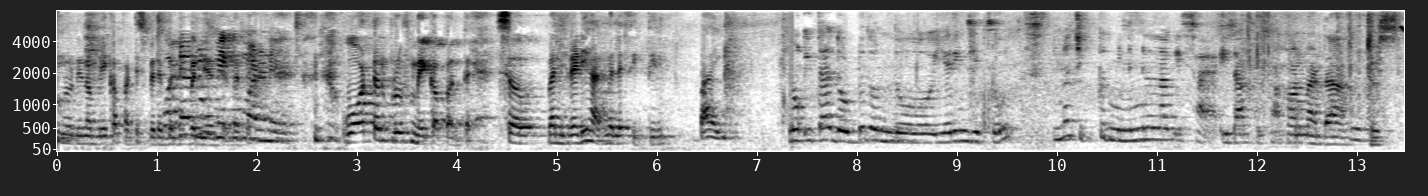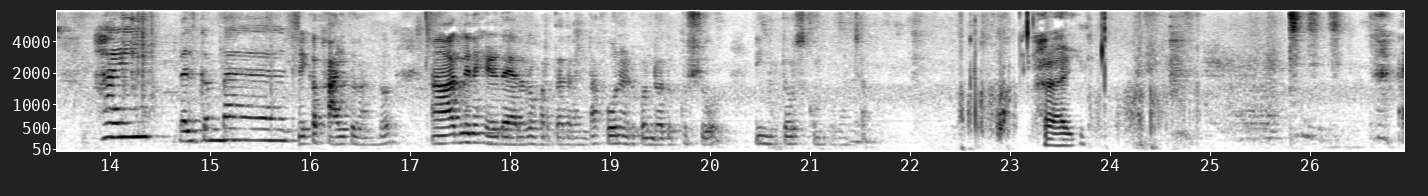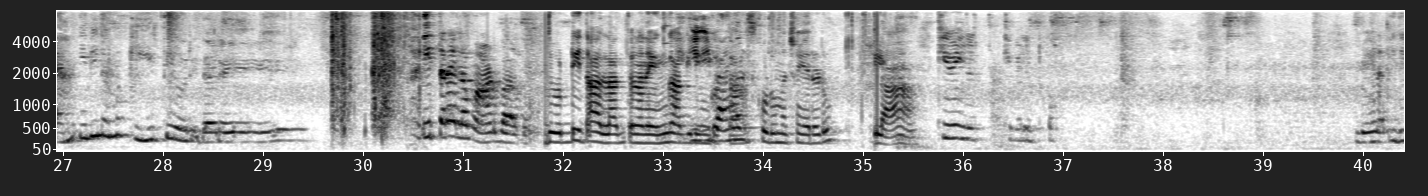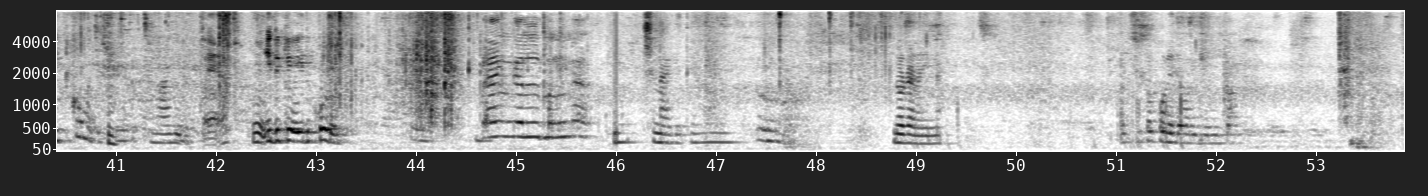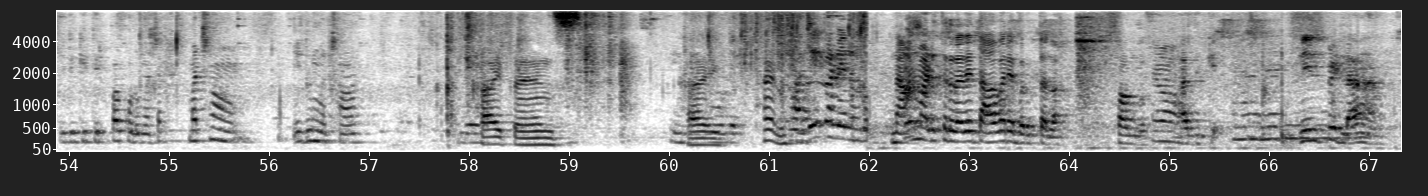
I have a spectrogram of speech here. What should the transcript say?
ನೋಡಿ ನಮ್ಮ ಮೇಕಪ್ ಆರ್ಟಿಸ್ಟ್ ಬೇರೆ ಬನ್ನಿ ಬನ್ನಿ. ವಾಟರ್ ಪ್ರೂಫ್ ಮೇಕಪ್ ಅಂತೆ. ಸೊ ಬನ್ನಿ ರೆಡಿ ಆದ್ಮೇಲೆ ಸಿಗ್ತೀನಿ. ಬಾಯ್ ನೋ- ಈ ತರ ದೊಡ್ಡದೊಂದು ಇಯರಿಂಗ್ ಇತ್ತು. ಇನ್ನು ಚಿಕ್ಕದ್ ಮಿನಿಮಲ್ ಆಗಿ ಸಾ- ಇದಾಗ್ತಿ ಸಾಕು. ಆನ್ ಮಾಡ್ದ? ಹಾಯ್ ವೆಲ್ಕಮ್ ಬ್ಯಾಕ್ ಮೇಕಪ್ ಆಯ್ತು ನಂದು. ಆಗ್ಲೇ ಹೇಳ್ದೆ ಯಾರು ಬರ್ತಾ ಇದಾರೆ ಅಂತ ಫೋನ್ ಹಿಡ್ಕೊಂಡಿರೋದು ಖುಷು ನೀನು ತೋರಿಸ್ಕೊಂಬೋದು ಅಚ್ಚ ಹಾಯ್ ಇಲ್ಲಿ ನಮ್ಮ ಕೀರ್ತಿ ಅವರಿದ್ದಾರೆ. ಈ ತರ ಎಲ್ಲ ಮಾಡಬಾರ್ದು. ದೊಡ್ಡ ಇದಲ್ಲ ಅಂತ ನಾನು ಹೆಂಗಾಗಿ ಕೊಡು ಮಚ್ಚ ಎರಡು. ಇಲ್ಲ ಕಿವಿ ಕಿವಿಲಿ ಇಟ್ಕೋ. ಬೇಡ. ಇದು ಇಟ್ಕೊ ಮತ್ತೆ ಸುಮ್ನೆ ಚೆನ್ನಾಗಿರುತ್ತೆ. ಇದಕ್ಕೆ ಇದು ಕೊಡು. ಬ್ಯಾಂಗಲ್ ಮಂಗ ಚೆನ್ನಾಗಿದೆ. ನೋಡೋಣ ಇನ್ನು. ಅದು ಚಿಕ್ಕ ಕೊಡಿದೆ ಒಂದು ಜುಮ್ಕ ಇದಕ್ಕೆ ತಿರ್ಪ ಕೊಡು ಮಚ್ಚ. ಮಚ್ಚ ಇದು ಮಚ್ಚ. ಹಾಯ್ ಫ್ರೆಂಡ್ಸ್ ಹಾಯ್ ನಾನ್ ಮಾಡ್ತಿರೋದು ಅದೇ ತಾವರೆ ಬರುತ್ತಲ್ಲ ಸಾಂಗ್ ಅದಕ್ಕೆ. ನಿಲ್ಸ್ಬಿಡ್ಲಾ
